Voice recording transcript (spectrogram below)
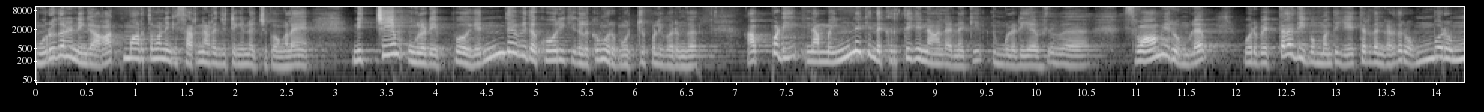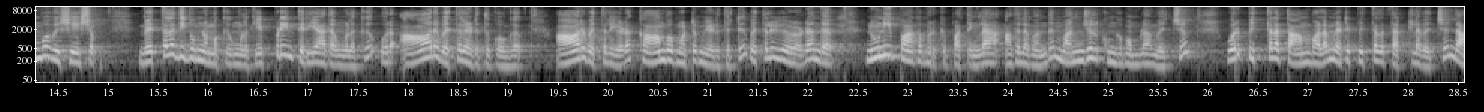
முருகனை நீங்கள் ஆத்மார்த்தமாக நீங்கள் சரணடைஞ்சிட்டிங்கன்னு வச்சுக்கோங்களேன். நிச்சயம் உங்களுடைய இப்போ எந்தவித கோரிக்கைகளுக்கும் ஒரு முற்றுப்புள்ளி வருங்க. அப்படி நம்ம இன்னைக்கு இந்த கிருத்திகை நாள் அன்னைக்கு உங்களுடைய சுவாமி ரூமில் ஒரு வெத்தலை தீபம் வந்து ஏற்றுறதுங்கிறது ரொம்ப ரொம்ப விசேஷம். வெத்தலை தீபம் நமக்கு உங்களுக்கு எப்படின்னு தெரியாதவங்களுக்கு ஒரு ஆறு வெத்தலை எடுத்துக்கோங்க. ஆறு வெத்தலையோட காம்பை மட்டும் எடுத்துகிட்டு வெத்தலையோட அந்த நுனி பாகம் இருக்குது பார்த்தீங்களா அதில் வந்து மஞ்சள் குங்குமம்லாம் வச்சு ஒரு பித்தளை தாம்பாளம் இல்லாட்டி பித்தளை தட்டில் வச்சு இந்த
